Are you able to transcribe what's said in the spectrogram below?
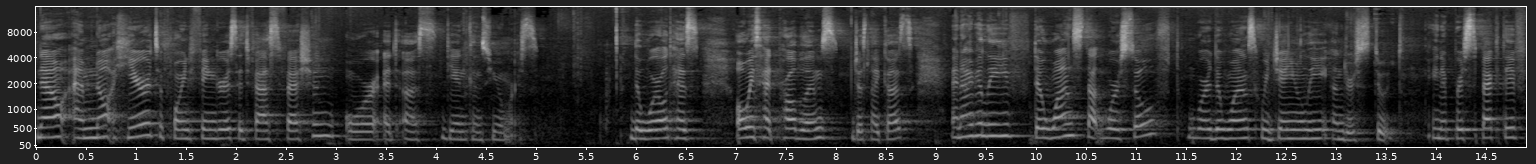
Now, I'm not here to point fingers at fast fashion or at us, the end consumers. The world has always had problems, just like us, and I believe the ones that were solved were the ones we genuinely understood in a perspective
